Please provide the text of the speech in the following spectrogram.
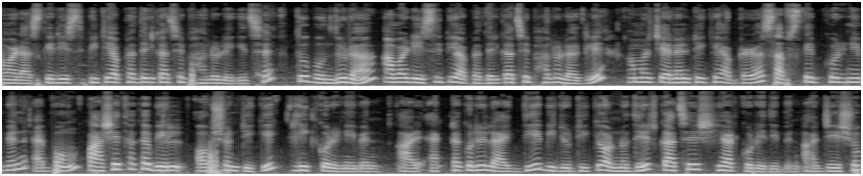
আমার আজকের রেসিপিটি আপনাদের কাছে ভালো লেগেছে। তো বন্ধুরা, আমার রেসিপি আপনাদের কাছে ভালো লাগলে আমার চ্যানেলটিকে আপনারা সাবস্ক্রাইব করে নেবেন এবং পাশে থাকা বেল অপশনটিকে ক্লিক করে নেবেন আর একটা করে লাইক দিয়ে ভিডিওটিকে অন্যদের কাছে শেয়ার করে দিবেন। আর যেসব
